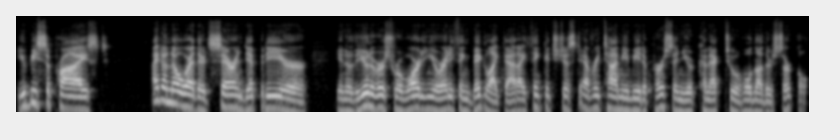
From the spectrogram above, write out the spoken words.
You'd be surprised. I don't know whether it's serendipity or, you know, the universe rewarding you or anything big like that. I think it's just every time you meet a person, you connect to a whole nother circle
